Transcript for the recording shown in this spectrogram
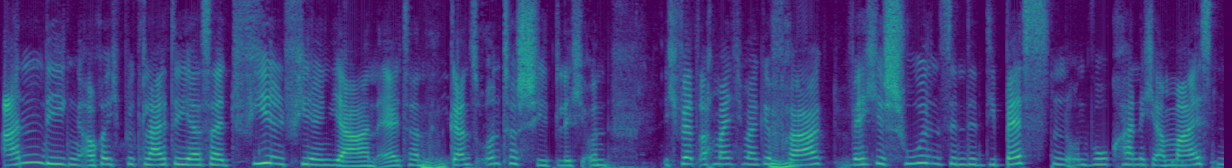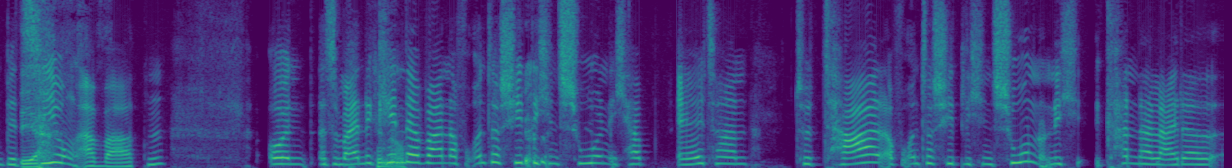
Anliegen, auch ich begleite ja seit vielen, vielen Jahren Eltern mhm. ganz unterschiedlich und ich werde auch manchmal mhm. gefragt, mhm. welche Schulen sind denn die besten und wo kann ich am meisten Beziehung ja. erwarten? Und also meine genau. Kinder waren auf unterschiedlichen Schulen. Ich habe Eltern total auf unterschiedlichen Schulen und ich kann da leider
